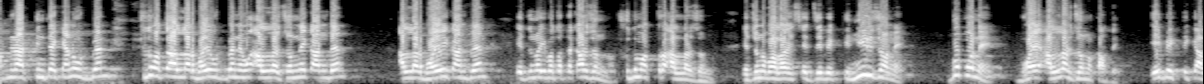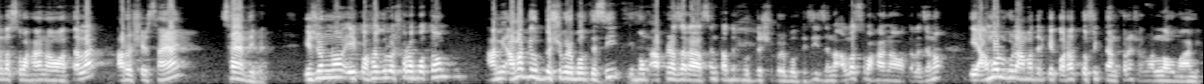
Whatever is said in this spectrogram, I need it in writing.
আপনি রাত তিনটায় কেন উঠবেন? শুধুমাত্র আল্লাহর ভয়ে উঠবেন এবং আল্লাহর জন্যই কানবেন? আল্লাহর ভয়েই কানবেন? এই জন্য ইবাদতটা কার জন্য? শুধুমাত্র আল্লাহর জন্য। এর জন্য বলা হয়েছে, যে ব্যক্তি নির্জনে, গোপনে ভয়ে আল্লাহর জন্য কাঁদে, এই ব্যক্তিকে আল্লাহ ওয়া তাআলা আরশের ছায়ায় ছায়া দিবেন। এজন্য এই কথাগুলো সর্বপ্রথম আমি আমাকে উদ্দেশ্য করে বলতেছি এবং আপনারা যারা আছেন তাদেরকে উদ্দেশ্য করে বলতেছি যেন আল্লাহ সুবহানাহু ওয়া যেন এই আমলগুলো আমাদেরকে করার তৌফিক দান করেন। আল্লাহ আমিন।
